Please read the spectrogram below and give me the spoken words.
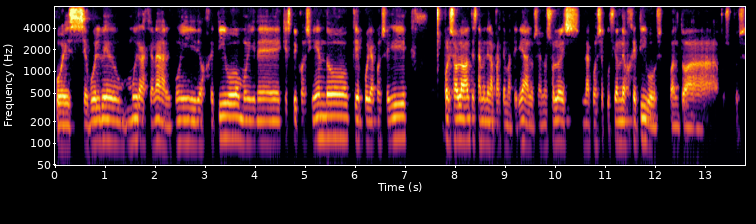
pues se vuelve muy racional, muy de objetivo, muy de qué estoy consiguiendo, qué voy a conseguir. Por eso hablaba antes también de la parte material, o sea, no solo es la consecución de objetivos en cuanto a, pues, pues,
